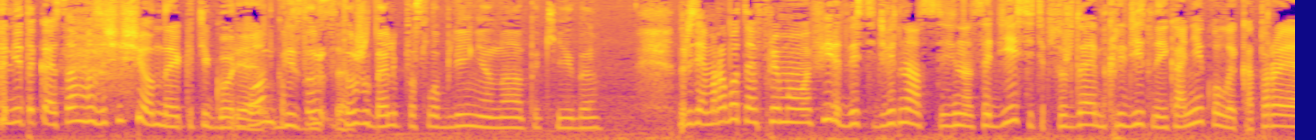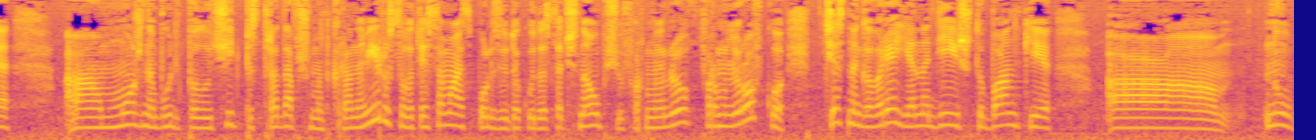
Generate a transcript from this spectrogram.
они такая самая защищенная категория Банкам бизнеса. Тоже, тоже дали послабление на такие, да. Друзья, мы работаем в прямом эфире 219 11 10, обсуждаем кредитные каникулы, которые а, можно будет получить пострадавшим от коронавируса. Вот я сама использую такую достаточно общую формулировку. Честно говоря, я надеюсь, что банки а, ну,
